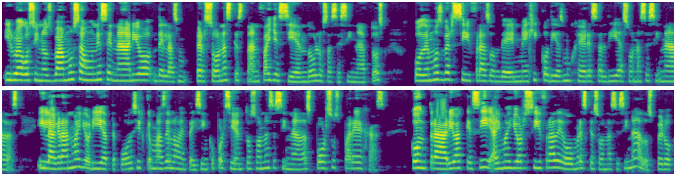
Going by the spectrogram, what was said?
Y luego, si nos vamos a un escenario de las personas que están falleciendo, los asesinatos, podemos ver cifras donde en México 10 mujeres al día son asesinadas y la gran mayoría, te puedo decir que más del 95% son asesinadas por sus parejas. Contrario a que sí, hay mayor cifra de hombres que son asesinados, pero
